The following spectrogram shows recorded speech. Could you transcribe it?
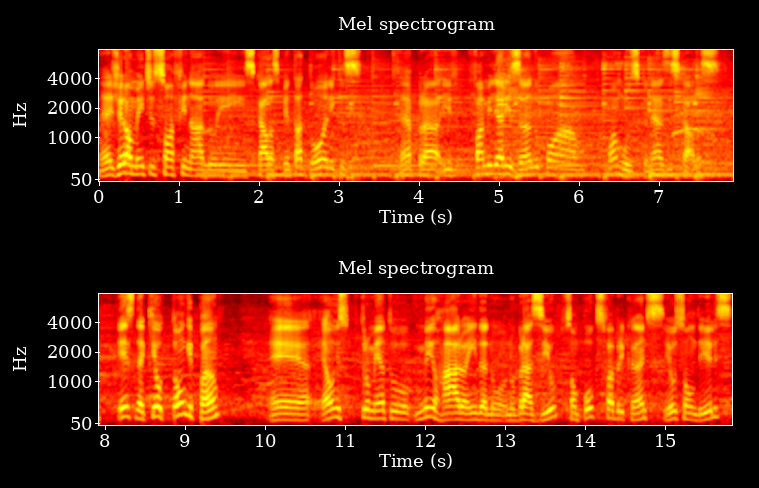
né? Geralmente são afinados em escalas pentatônicas, né? para ir familiarizando com a, com a música, né? as escalas. Esse daqui é o tongpan, é, é um instrumento meio raro ainda no, no Brasil, são poucos fabricantes, eu sou um deles.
